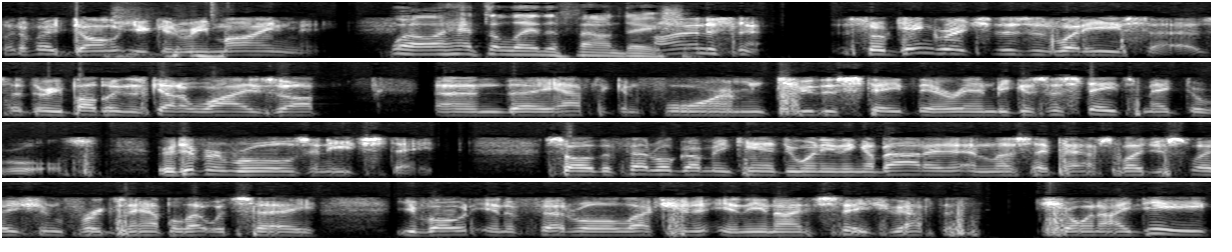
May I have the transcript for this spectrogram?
But if I don't, you can remind me. Well, I had to lay the foundation. I understand. So Gingrich, this is what he says: that the Republicans got to wise up and they have to conform to the state they're in because the states make the rules. There are different rules in each state. So the federal government can't do anything about it unless they pass legislation, for example, that would say you vote in a federal election in the United States, you have to show an ID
